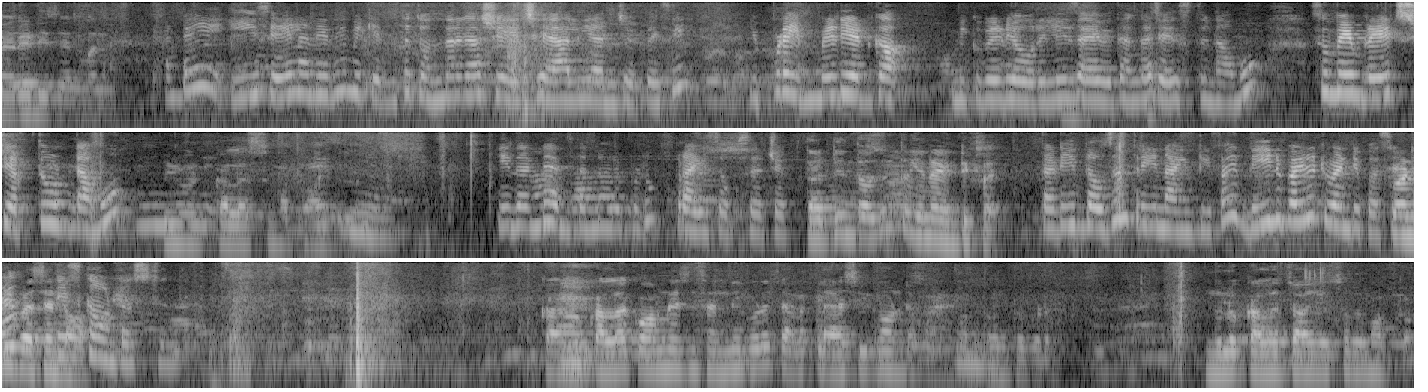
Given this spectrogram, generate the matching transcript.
వేరే డిజైన్ మళ్ళీ. అంటే ఈ సేల్ అనేది మీకు ఎంత తొందరగా షేర్ చేయాలి అని చెప్పేసి ఇప్పుడే ఇమ్మీడియట్గా మీకు వీడియో రిలీజ్ అయ్యే విధంగా చేస్తున్నాము. సో మేము రేట్స్ చెప్తూ ఉంటాము. ఇదండి ఎంత అన్నారు ఇప్పుడు? ప్రైస్ ఒకసారి చెప్తాను thirteen thousand three ninety five. Thirteen thousand three ninety five. దీనిపైన ట్వంటీ 20% పర్సెంట్. డిస్కౌంట్ వస్తుంది. కలర్ కాంబినేషన్స్ అన్నీ కూడా చాలా క్లాసిక్గా ఉంటాయి మొత్తం అంతా కూడా. ఇందులో కలర్ చాయిస్ వస్తుంది మొత్తం.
